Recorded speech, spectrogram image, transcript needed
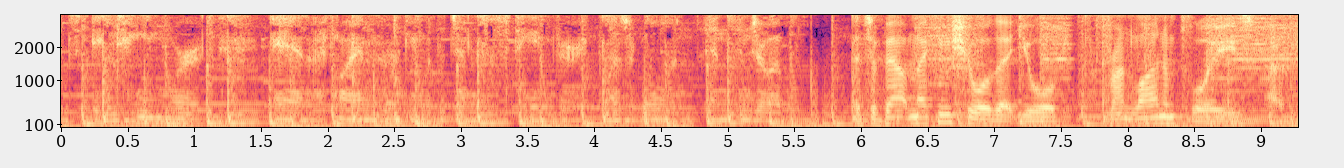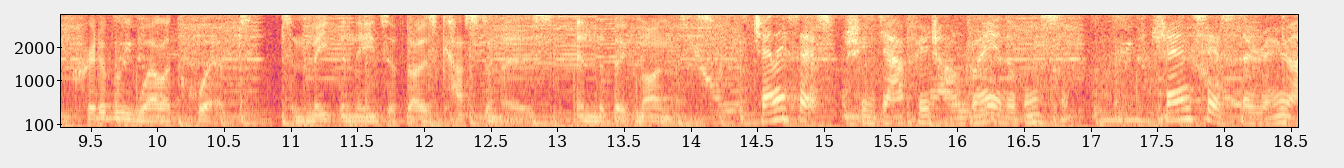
It's a teamwork, and I find working with the Genesis team very pleasurable and, and enjoyable. It's about making sure that your frontline employees are incredibly well equipped to meet the needs of those customers in the big moments. Genesis is a very professional company. 是一家非常专业的公司，Genesis 的人员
